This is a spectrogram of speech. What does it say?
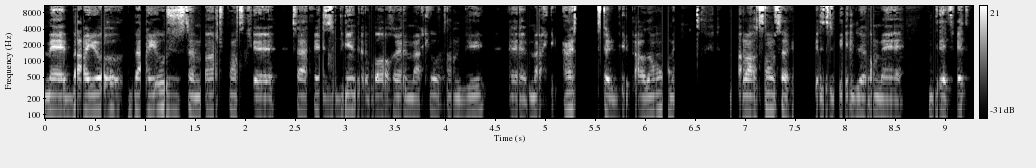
Mais Barrio, Barrio, justement, je pense que ça fait du bien de voir euh, marquer autant de buts, euh, marquer un seul but, pardon. Dans l'ensemble, ça fait du bien de le voir, mais défaite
